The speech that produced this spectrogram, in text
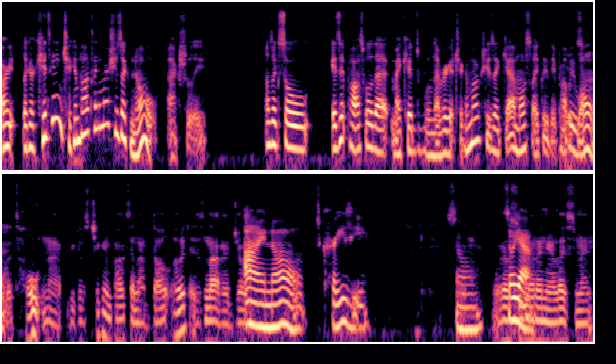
are like are kids getting chicken pox anymore? She's like, no, actually. I was like, so is it possible that my kids will never get chicken pox? She's like, yeah, most likely they probably let's, won't. Let's hope not, because chicken pox in adulthood is not a joke. I know it's crazy. So what else so you yeah. got on your list, man?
